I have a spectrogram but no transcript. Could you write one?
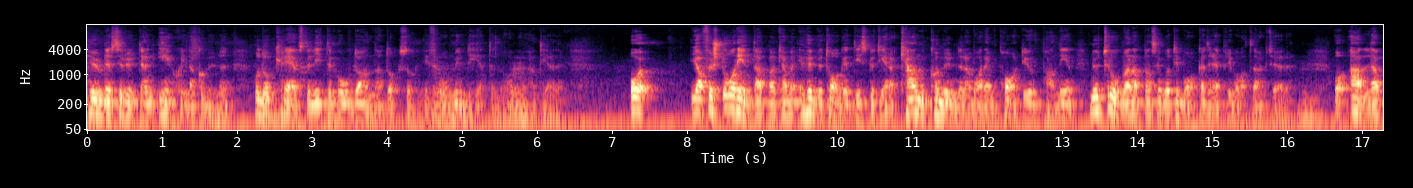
hur det ser ut i den enskilda kommunen. Och då krävs det lite mod och annat också ifrån mm. myndigheten att mm. hantera det. Och jag förstår inte att man kan överhuvudtaget diskutera, kan kommunerna vara en part i upphandlingen? Nu tror man att man ska gå tillbaka till det privata aktörer. Mm. Och alla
